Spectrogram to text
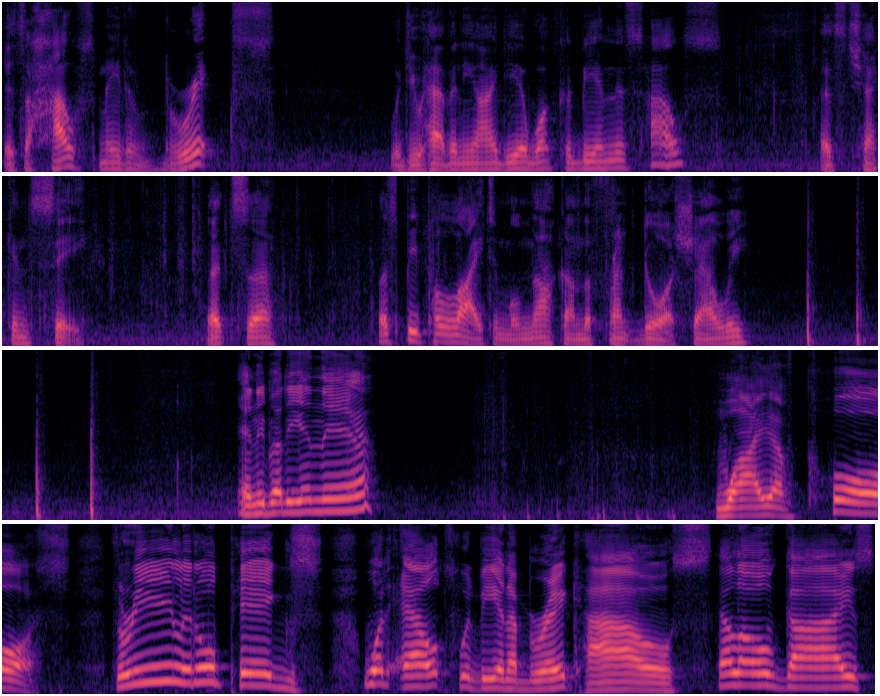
it's a house made of bricks. Would you have any idea what could be in this house? Let's check and see. Let's uh, Let's be polite and we'll knock on the front door, shall we? Anybody in there? Why, of course. Three little pigs. What else would be in a brick house? Hello, guys.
